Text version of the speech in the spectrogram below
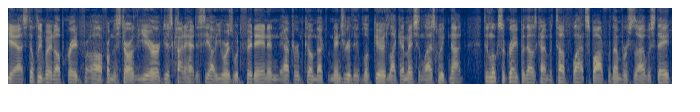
Yeah, it's definitely been an upgrade uh, from the start of the year. Just kind of had to see how Ewers would fit in, and after him coming back from injury, they've looked good. Like I mentioned last week, not didn't look so great, but that was kind of a tough, flat spot for them versus Iowa State.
